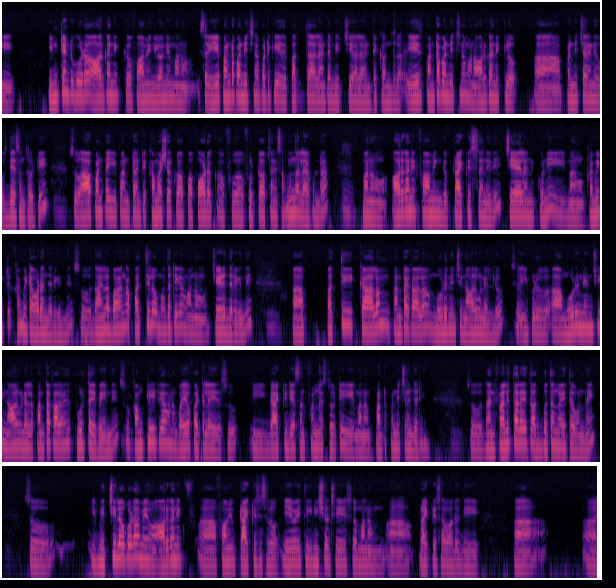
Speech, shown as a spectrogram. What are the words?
ఇంటెంట్ కూడా ఆర్గానిక్ ఫార్మింగ్లోనే మనం సో ఏ పంట పండించినప్పటికీ అది పత్త లేదంటే మిర్చి లేదంటే కందుల ఏ పంట పండించినా మనం ఆర్గానిక్లో పండించాలనే ఉద్దేశంతో సో ఆ పంట ఈ పంట అంటే commercial crop food food crops అనే సంబంధం లేకుండా. మనం ఆర్గానిక్ ఫార్మింగ్ ప్రాక్టీస్ అనేది చేయాలనుకుని మనం కమిట్ కమిట్ అవ్వడం జరిగింది. సో దానిలో భాగంగా పత్తిలో మొదటిగా మనం చేయడం జరిగింది. పత్తి కాలం పంట కాలం మూడు నుంచి నాలుగు నెలలు. సో ఇప్పుడు ఆ మూడు నుంచి నాలుగు నెలల పంట కాలం అనేది పూర్తి అయిపోయింది సో కంప్లీట్గా మన బయో ఫర్టిలైజర్స్ ఈ బ్యాక్టీరియాస్ అండ్ ఫంగస్ తోటి మనం పంట పండించడం జరిగింది. సో దాని ఫలితాలు అయితే అద్భుతంగా అయితే ఉన్నాయి. సో ఈ మిర్చిలో కూడా మేము ఆర్గానిక్ ఫార్మింగ్ ప్రాక్టీసెస్లో ఏవైతే ఇనిషియల్ స్టేజెస్లో మనం ప్రాక్టీస్ అవ్వాలి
